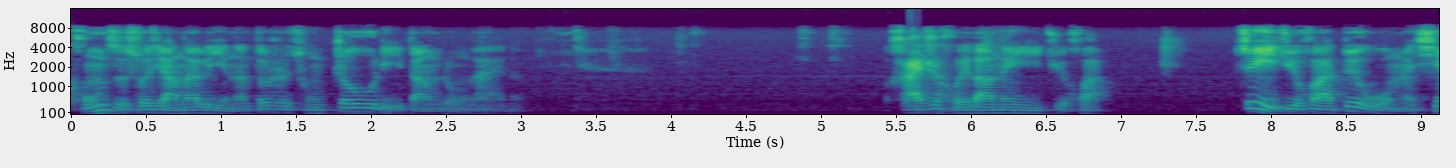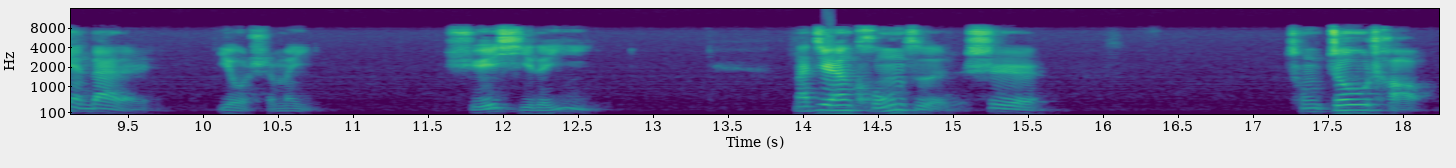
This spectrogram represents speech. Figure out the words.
孔子所讲的礼呢，都是从周礼当中来的。还是回到那一句话，这一句话对我们现代的人有什么学习的意义？那既然孔子是从周朝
